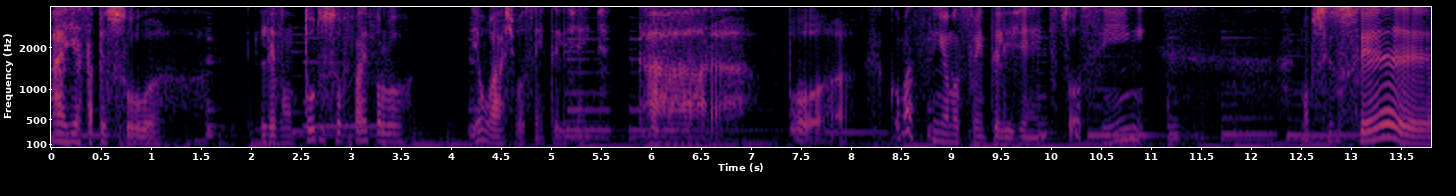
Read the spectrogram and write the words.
Aí essa pessoa levantou do sofá e falou: eu acho você inteligente. Cara, porra, como assim eu não sou inteligente? Sou sim. Não preciso ser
